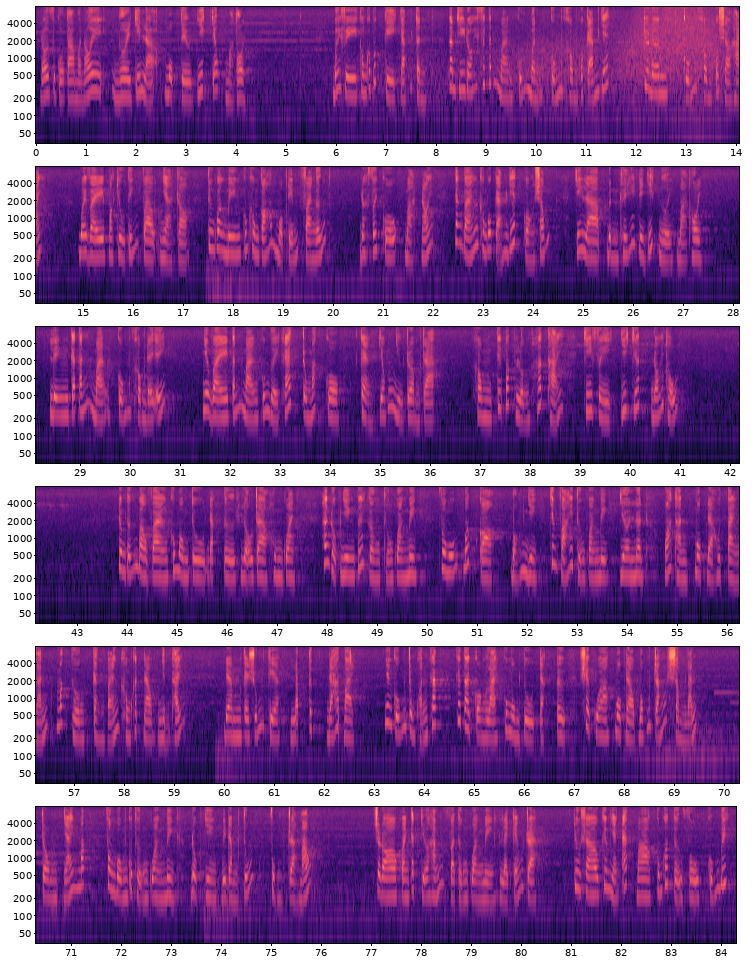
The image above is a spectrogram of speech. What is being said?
Đối với cô ta mà nói Người chỉ là mục tiêu giết chóc mà thôi Bởi vì không có bất kỳ cảm tình Thậm chí đối với tính mạng của mình Cũng không có cảm giác Cho nên cũng không có sợ hãi. Bởi vậy mặc dù tiến vào nhà trọ, Tương quan Miên cũng không có một điểm phản ứng. Đối với cô mà nói, căn bản không có cảm giác còn sống, chỉ là bình khí đi giết người mà thôi. liền cả tánh mạng cũng không để ý. Như vậy tánh mạng của người khác trong mắt cô càng giống như rơm trạ. Không tiếc bất luận hết thải, chỉ vì giết chết đối thủ. trong tử màu vàng của mông tù đặt từ lộ ra hung quang. Hắn đột nhiên tới gần thượng quan miên, vừa muốn bóp cò, bỗng nhiên chân phải thượng quan miên giơ lên, hóa thành một đạo tàn ảnh mắt thường căn bản không cách nào nhìn thấy. Đem cây súng kia lập tức đá bay. Nhưng cũng trong khoảnh khắc, cái tay còn lại của mông tù đặt từ sẽ qua một đạo bóng trắng sầm lánh. Trong nháy mắt, phần bụng của thượng quan miên đột nhiên bị đâm trúng vùng ra máu sau đó, khoảng cách giữa hắn và thượng quan miệng lại kéo ra. Dù sao, kim nhãn ác ma cũng có tự phụ cũng biết.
